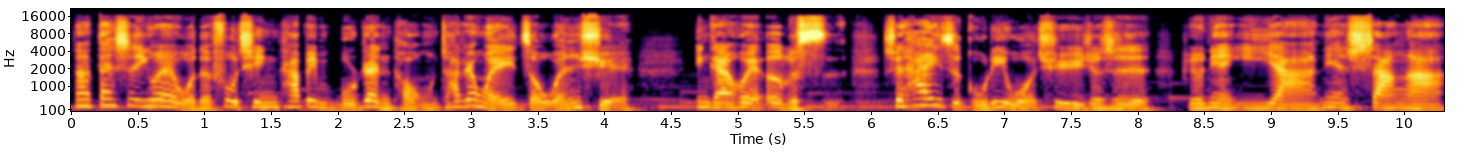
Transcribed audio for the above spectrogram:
那但是因为我的父亲他并不认同，他认为走文学。应该会饿死，所以他一直鼓励我去，就是比如念医呀、念商啊。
